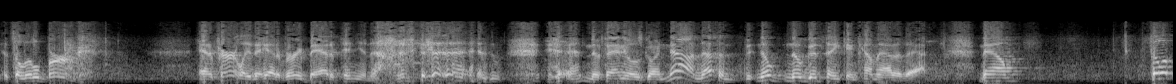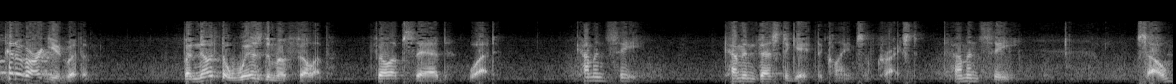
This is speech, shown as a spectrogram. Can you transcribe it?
It's a little burg. And apparently they had a very bad opinion of it. and, and Nathaniel was going, no, nothing, no, no good thing can come out of that. Now, Philip could have argued with him. But note the wisdom of Philip. Philip said, what? Come and see. Come investigate the claims of Christ. Come and see. So,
